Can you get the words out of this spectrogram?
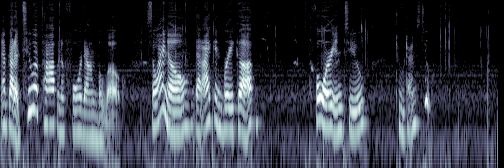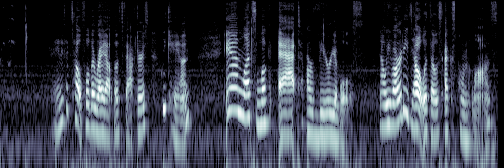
And I've got a 2 up top and a 4 down below. So I know that I can break up 4 into 2 times 2. Okay, and if it's helpful to write out those factors, we can. And let's look at our variables. Now we've already dealt with those exponent laws.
